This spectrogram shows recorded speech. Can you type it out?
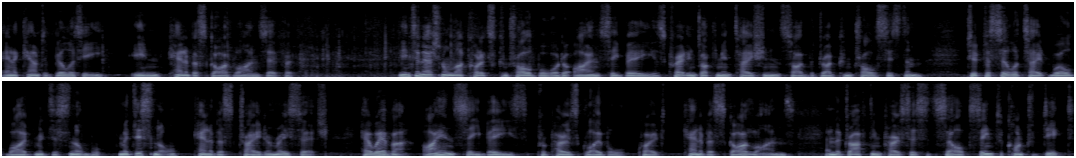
and accountability in cannabis guidelines effort. The International Narcotics Control Board, or INCB, is creating documentation inside the drug control system to facilitate worldwide medicinal, medicinal cannabis trade and research. However, INCB's proposed global, quote, cannabis guidelines and the drafting process itself seem to contradict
